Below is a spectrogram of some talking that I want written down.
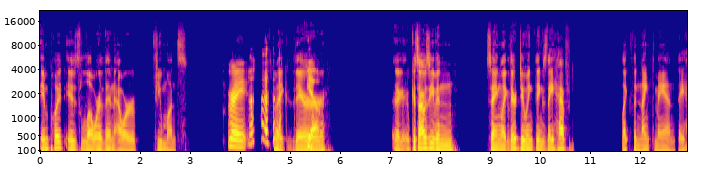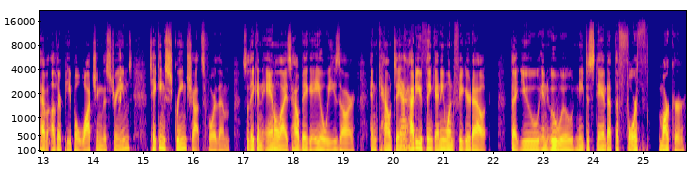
input is lower than our few months. Right. Like they're because I was even saying like they're doing things they have like the ninth man they have other people watching the streams taking screenshots for them so they can analyze how big aoes are and counting Yeah. how do you think anyone figured out that you and uwu need to stand at the fourth marker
